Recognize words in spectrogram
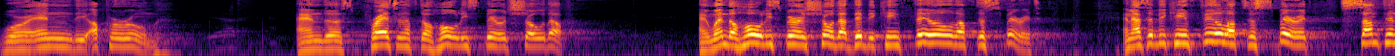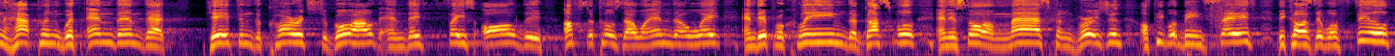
were in the upper room and the presence of the Holy Spirit showed up. And when the Holy Spirit showed up, they became filled of the Spirit. And as they became filled of the Spirit, something happened within them that gave them the courage to go out and they faced all the obstacles that were in their way and they proclaimed the gospel and they saw a mass conversion of people being saved because they were filled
